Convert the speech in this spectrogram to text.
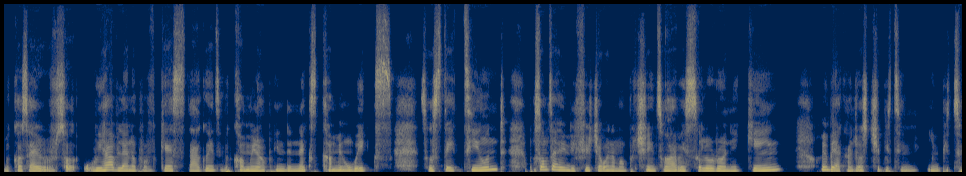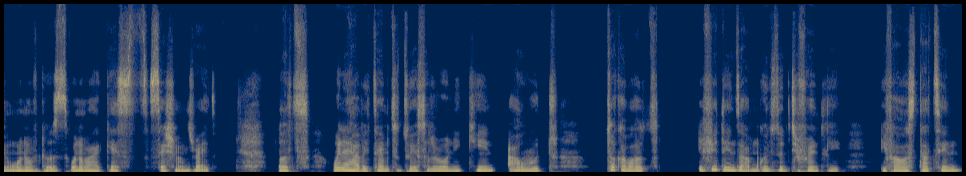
because I so we have lineup of guests that are going to be coming up in the next coming weeks, so stay tuned. But sometime in the future, when I'm opportunity to have a solo run again, maybe I can just chip it in in between one of those one of our guest sessions, right? But when I have a time to do a solo run again, I would talk about a few things I'm going to do differently if I was starting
